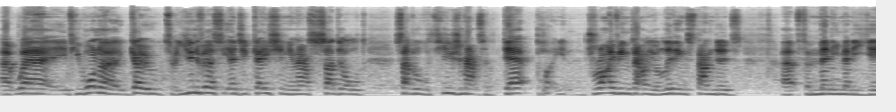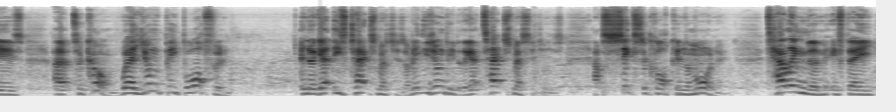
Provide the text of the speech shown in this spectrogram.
Uh, where if you want to go to a university education, you're now saddled saddled with huge amounts of debt, driving down your living standards uh, for many many years uh, to come. Where young people often you know, get these text messages. I mean, these young people, they get text messages at six o'clock in the morning telling them if they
